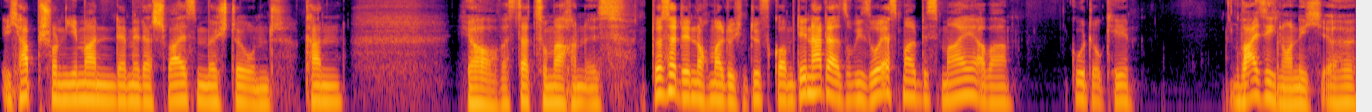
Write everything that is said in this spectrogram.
ich habe schon jemanden, der mir das schweißen möchte und kann. Ja, was da zu machen ist, dass er den nochmal durch den TÜV kommt. Den hat er sowieso erstmal bis Mai, aber gut, okay. Weiß ich noch nicht, äh,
